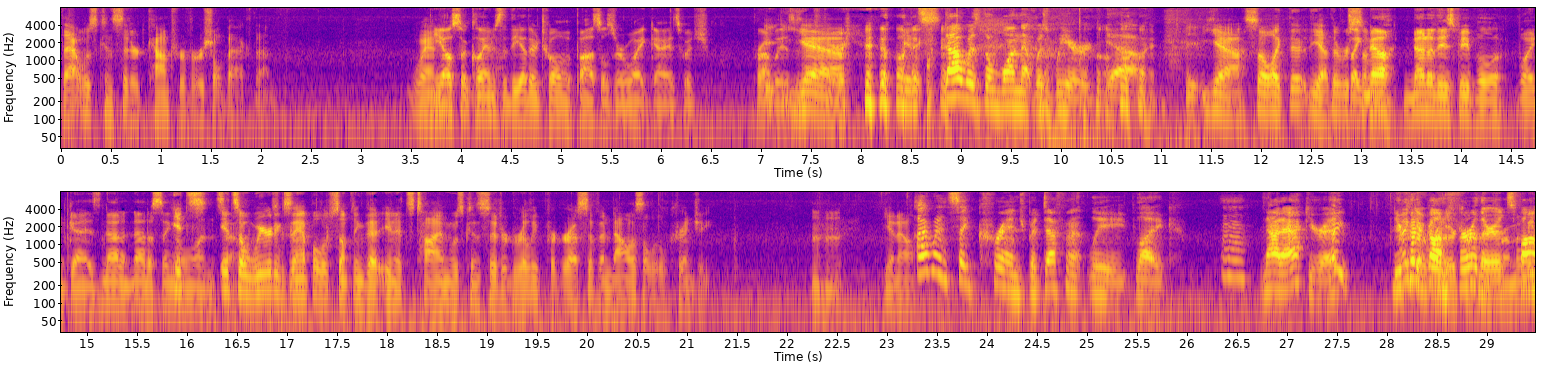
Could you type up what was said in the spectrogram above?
that was considered controversial back then. When He also claims that the other twelve apostles are white guys, which probably isn't. yeah, very, like, it's that was the one that was weird yeah yeah. So like there, yeah, there was like some. no, none of these people are white guys. Not a, not a single it's one. it's a weird example of something that in its time was considered really progressive and now is a little cringy. Mhm. You know, i wouldn't say cringe but definitely like mm, not accurate I- you could have gone further it's from. fine I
